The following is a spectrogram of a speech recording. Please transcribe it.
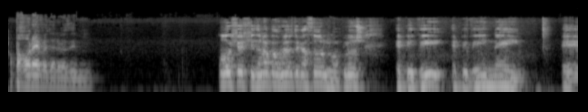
απαγορεύεται ρε παιδί μου. Όχι, όχι, δεν απαγορεύεται καθόλου. Απλώς επειδή, επειδή οι νέοι ε,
